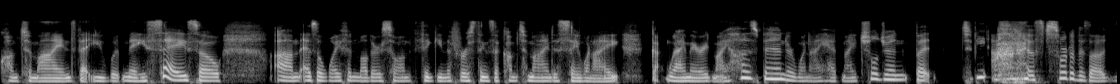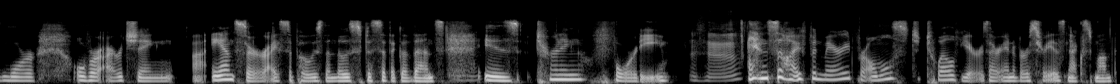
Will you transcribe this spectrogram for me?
come to mind that you would may say. So, um, as a wife and mother, so I'm thinking the first things that come to mind is say when I got when I married my husband or when I had my children, but to be honest, sort of as a more overarching uh, answer, I suppose, than those specific events, is turning 40. Mm-hmm. And so I've been married for almost 12 years. Our anniversary is next month.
